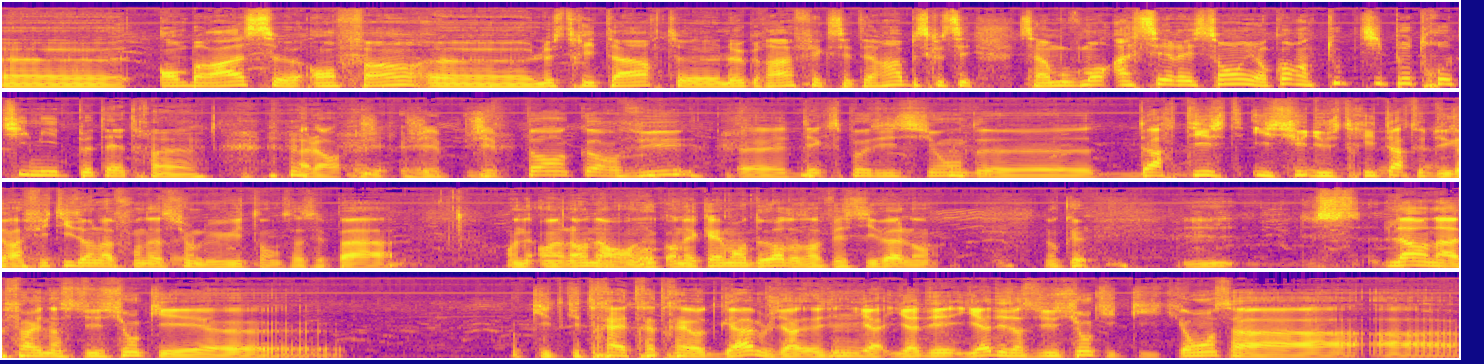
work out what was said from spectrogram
euh, embrassent enfin euh, le street art, le graphe, etc. Parce que c'est un mouvement assez récent et encore un tout petit peu trop timide peut-être. Alors, j'ai- pas encore vu d'exposition de- d'artistes issus du street art et du graffiti dans la fondation Louis Vuitton. Ça, c'est pas. On, est- on- là, on, est- on est- on est quand même en dehors dans un festival. hein. Donc, euh, là, on a affaire à une institution qui est. euh, qui, qui est très très très haut de gamme. Il y, a- y des- il y a des institutions qui, qui commencent à, à,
